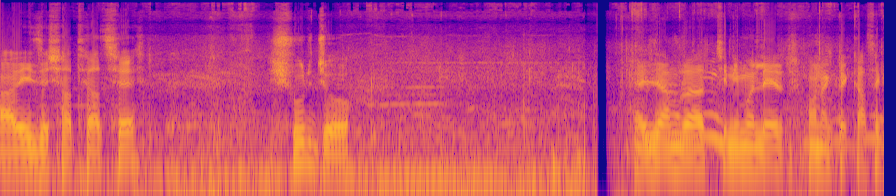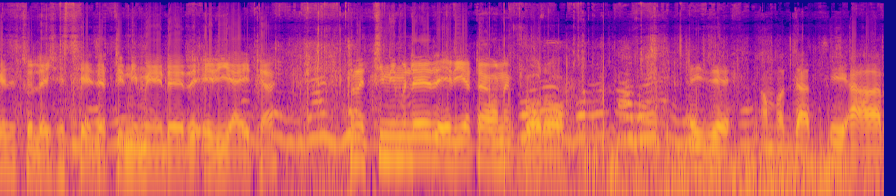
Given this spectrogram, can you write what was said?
আর এই যে সাথে আছে সূর্য। এই যে আমরা চিনিমেলের অনেকটা কাছাকাছি চলে এসেছি, এই যে চিনিমেলের এরিয়া এটা। মানে চিনিমেলের এরিয়াটা অনেক বড়। এই যে আমরা যাচ্ছি, আর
